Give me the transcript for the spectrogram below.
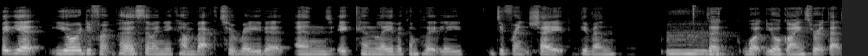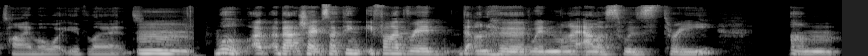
but yet you're a different person when you come back to read it. And it can leave a completely different shape given Mm. the what you're going through at that time or what you've learned. Mm. Well, about shapes, I think if I'd read The Unheard when my Alice was three, um,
